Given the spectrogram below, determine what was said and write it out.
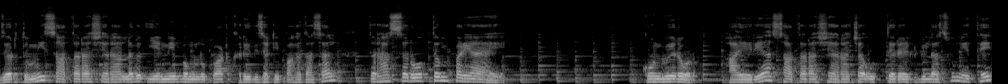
जर तुम्ही सातारा शहरालगत येणे बंगलो प्लॉट खरेदीसाठी पाहत असाल तर हा सर्वोत्तम पर्याय आहे. कोंडवे रोड हा एरिया सातारा शहराच्या उत्तरेकडील असून येथे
